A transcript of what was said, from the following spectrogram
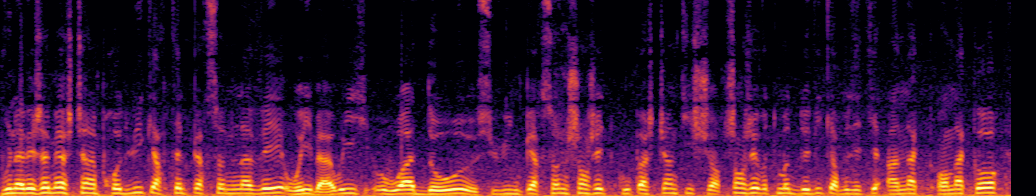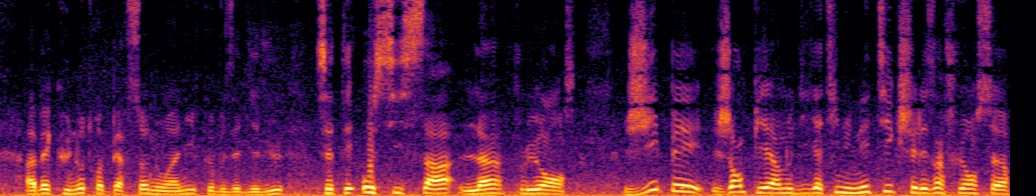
Vous n'avez jamais acheté un produit car telle personne l'avait? Oui, bah oui, ou ado, euh, suivi une personne, changé de coupe, acheté un t-shirt, changé votre mode de vie car vous étiez en accord avec une autre personne ou un livre que vous aviez vu. C'était aussi ça l'influence. JP Jean-Pierre nous dit y a-t-il une éthique chez les influenceurs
